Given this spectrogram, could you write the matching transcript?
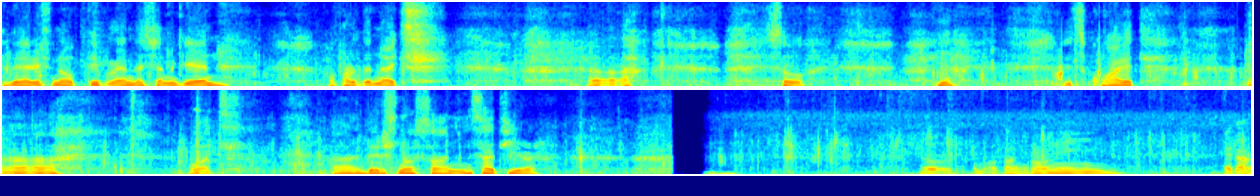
there is no tea plantation again over the next uh, so yeah it's quiet uh, what uh, there's no sun inside here Oh, sama Kang Roni. Eh Kang?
